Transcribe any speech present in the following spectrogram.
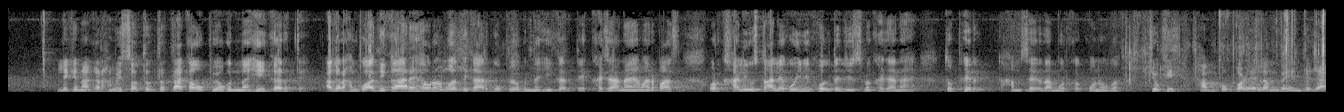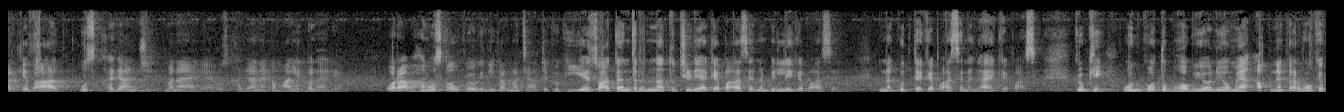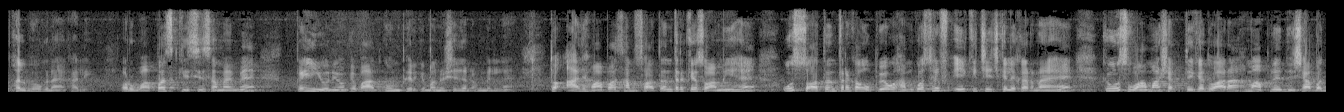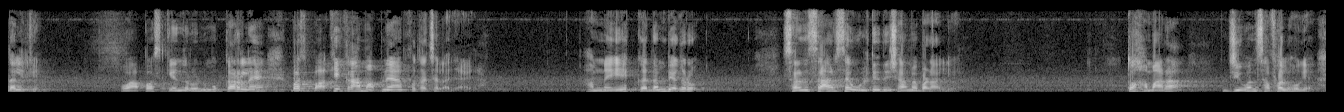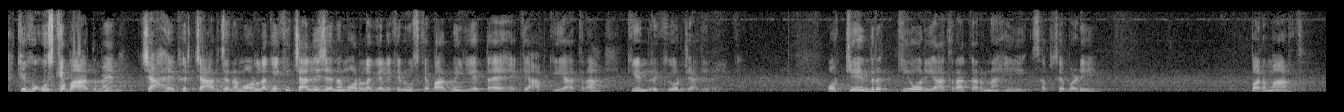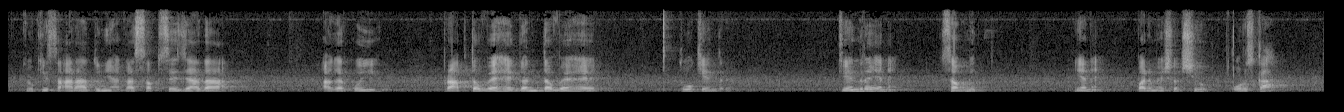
लेकिन अगर हम इस स्वतंत्रता का उपयोग नहीं करते, अगर हमको अधिकार है और हम अधिकार का उपयोग नहीं करते, खजाना है हमारे पास और खाली उस ताले को ही नहीं खोलते जिसमें खजाना है तो फिर हमसे ज़्यादा मूर्ख कौन होगा? क्योंकि हमको बड़े लंबे इंतज़ार के बाद उस खजानची बनाया गया उस खजाने का मालिक बनाया गया और अब हम उसका उपयोग ही नहीं करना चाहते, क्योंकि ये स्वातंत्र न तो चिड़िया के पास है, न बिल्ली के पास है, न कुत्ते के पास है, न गाय के पास है। क्योंकि उनको तो भोग योनियों में अपने कर्मों के फल भोगना है खाली। और वापस किसी समय में कई योनियों के बाद घूम फिर के मनुष्य जन्म मिलना है। तो आज हमारे पास हम स्वातंत्र के स्वामी हैं। उस स्वातंत्र का उपयोग हमको सिर्फ़ एक ही चीज़ के लिए करना है कि उस वामा शक्ति के द्वारा हम अपनी दिशा बदल के वापस केंद्रोन्मुख कर लें। बस बाकी काम अपने आप होता चला जाएगा। हमने एक कदम भी अगर संसार से उल्टी दिशा में बढ़ा लिया। तो हमारा जीवन सफल हो गया। क्योंकि उसके बाद में चाहे फिर चार जन्म और लगे कि चालीस जन्म और लगे, लेकिन उसके बाद में ये तय है कि आपकी यात्रा केंद्र की ओर जारी रहेगी। और केंद्र की ओर यात्रा करना ही सबसे बड़ी परमार्थ, क्योंकि सारा दुनिया का सबसे ज़्यादा अगर कोई प्राप्तव्य है, गंतव्य है तो वो केंद्र है। केंद्र यानी संवित यानी परमेश्वर शिव और उसका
